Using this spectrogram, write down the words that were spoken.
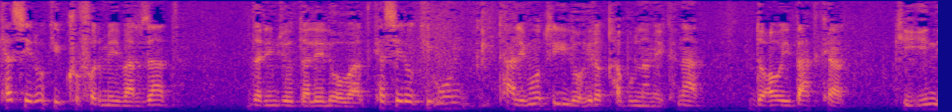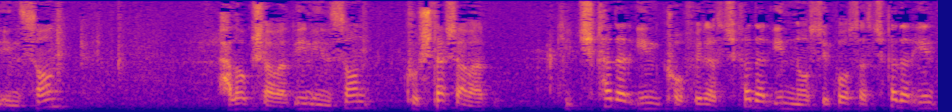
کسی رو که کفر میورزد در اینجا دلیل آورد. کسی رو که اون تعلیمات الهی را قبول نمی‌کند دعای بد کرد که این انسان هلاک شود این انسان کشته شود که چقدر این کافر است چقدر این ناسپاس است چقدر این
